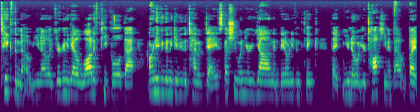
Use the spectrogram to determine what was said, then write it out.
take the no. You know, like you're gonna get a lot of people that aren't even gonna give you the time of day, especially when you're young and they don't even think that you know what you're talking about. But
